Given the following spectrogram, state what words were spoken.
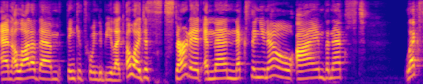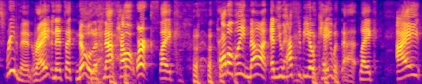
and a lot of them think it's going to be like, oh, I just started, and then next thing you know, I'm the next Lex Fridman, right? And it's like, no, that's not how it works. Like, probably not. And you have to be okay with that. Like, I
